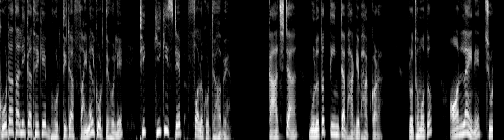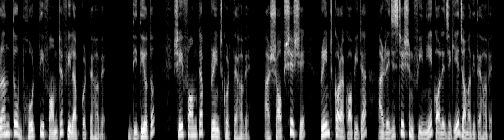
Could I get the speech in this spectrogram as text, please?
কোটা তালিকা থেকে ভর্তিটা ফাইনাল করতে হলে ঠিক কি কি স্টেপ ফলো করতে হবে? কাজটা মূলত তিনটা ভাগে ভাগ করা। প্রথমত, অনলাইনে চূড়ান্ত ভর্তি ফর্মটা ফিল করতে হবে। দ্বিতীয়ত, সেই ফর্মটা প্রিন্ট করতে হবে। আর সবশেষে প্রিন্ট করা কপিটা আর রেজিস্ট্রেশন ফি নিয়ে কলেজে গিয়ে জমা দিতে হবে।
